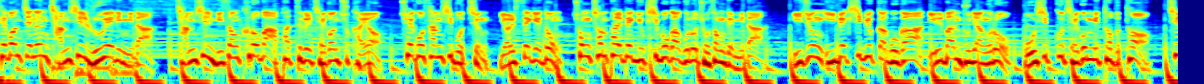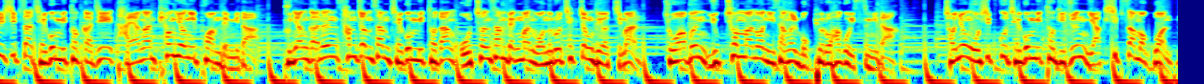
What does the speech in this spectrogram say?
세 번째는 잠실 루엘입니다. 잠실 미성 크로바 아파트를 재건축하여 최고 35층, 13개 동, 총 1865가구로 조성됩니다. 이 중 216가구가 일반 분양으로 59제곱미터부터 74제곱미터까지 다양한 평형이 포함됩니다. 분양가는 3.3제곱미터당 5,300만 원으로 책정되었지만 조합은 6천만 원 이상을 목표로 하고 있습니다. 전용 59제곱미터 기준 약 13억 원,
